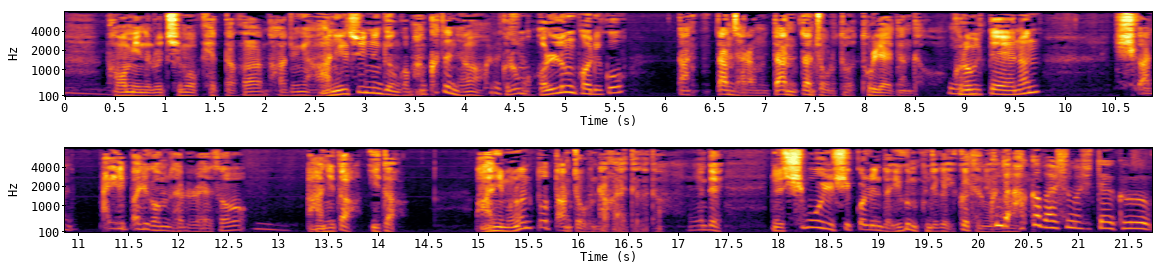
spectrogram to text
음. 범인으로 지목했다가 나중에 아닐 수 있는 경우가 많거든요. 그렇죠. 그럼 얼른 버리고 딴, 딴 사람은 딴, 딴 쪽으로 또 돌려야 된다고. 예. 그럴 때는 시간 빨리빨리 검사를 해서 음. 아니다, 이다. 아니면은 또 딴 쪽으로 나가야 되거든. 근데 15일씩 걸린다. 이건 문제가 있거든요. 근데 아까 말씀하실 때 그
